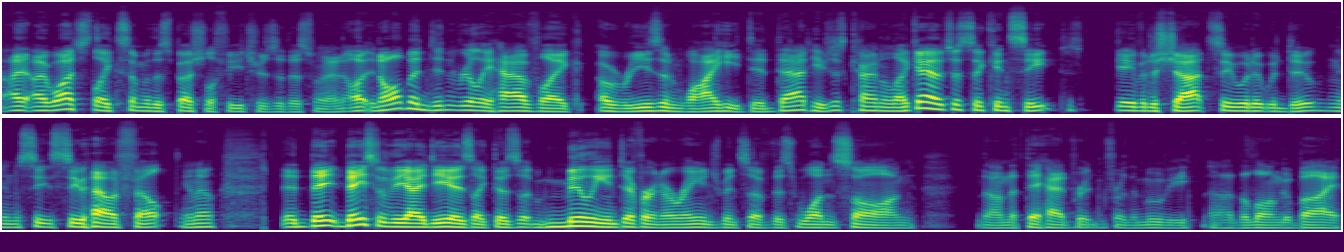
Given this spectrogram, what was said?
I, I watched like some of the special features of this one, and, Al- and Altman didn't really have like a reason why he did that. He was just kind of like, yeah, it was just a conceit. Just gave it a shot, see what it would do, you know, see see how it felt. You know, it, ba- basically the idea is like there's a million different arrangements of this one song um, that they had written for the movie, uh, The Long Goodbye.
